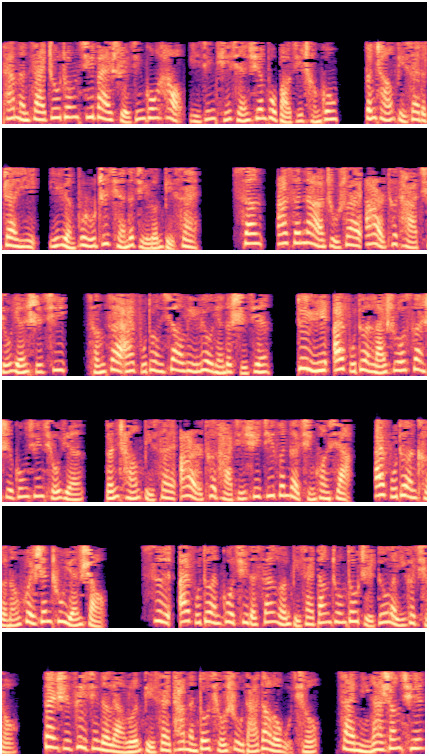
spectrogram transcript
他们在周中击败水晶宫后已经提前宣布保级成功。本场比赛的战役已远不如之前的几轮比赛。三、阿森纳主帅阿尔特塔球员时期曾在埃弗顿效力六年的时间，对于埃弗顿来说算是功勋球员。本场比赛阿尔特塔急需积分的情况下，埃弗顿可能会伸出援手。四、埃弗顿过去的三轮比赛当中都只丢了一个球，但是最近的两轮比赛他们都球数达到了五球。在米纳伤缺，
